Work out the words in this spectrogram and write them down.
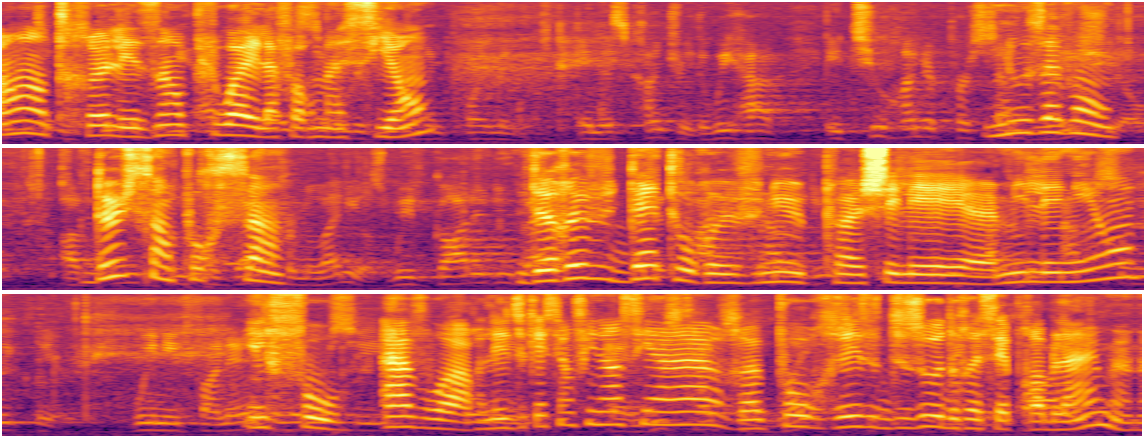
entre les emplois et la formation. Nous avons 200% de dette aux revenus chez les euh, milléniaux. Il faut avoir l'éducation financière pour résoudre ces problèmes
